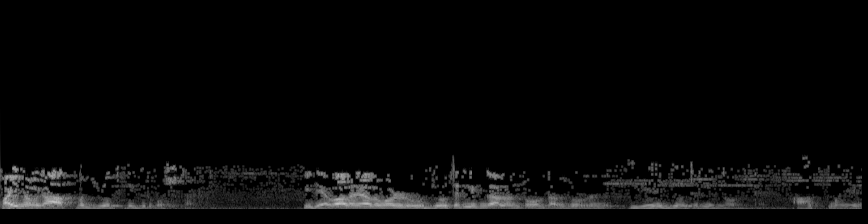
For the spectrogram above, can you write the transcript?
ఫైనల్గా ఆత్మజ్యోతి దగ్గరికి వస్తాడు. ఈ దేవాలయాల వాళ్ళు జ్యోతిర్లింగాలు అంటూ ఉంటారు చూడండి. ఏ జ్యోతిర్లింగం అంటే ఆత్మయే.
